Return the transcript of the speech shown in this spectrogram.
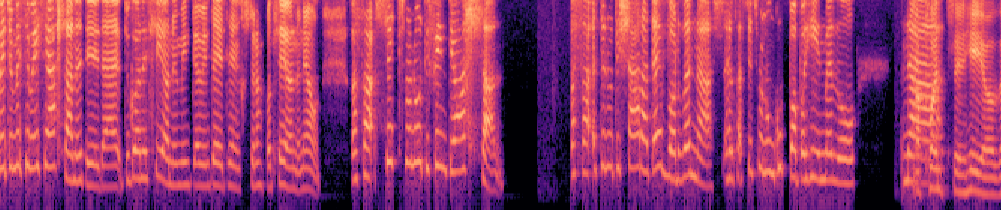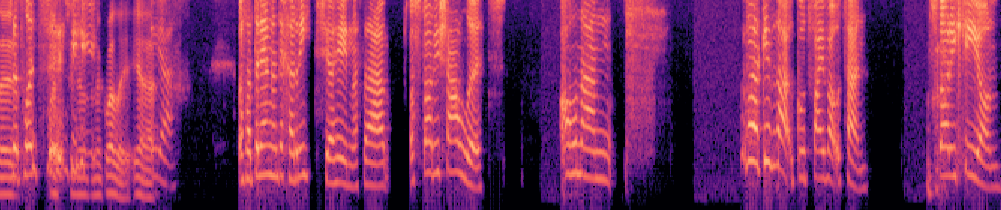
be dwi'n methu weithio allan ydy, de, dwi'n gwneud Llion yn mynd i dweud hyn, chos dwi'n abod Llion yn iawn. Fatha, sut maen nhw wedi ffeindio allan fatha, ydyn nhw wedi siarad efo'r ddynas? Fatha, sut maen nhw'n gwybod bod hi'n meddwl na... Na plentyn hi oedd y plentyn, plentyn yn y gwely, ie. Yeah. Yeah. Fatha, dyn ni angen dechrau reitio hyn, fatha, o stori Charlotte, o hwnna'n... Fatha, give that good 5 out of 10. Stori Llion,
